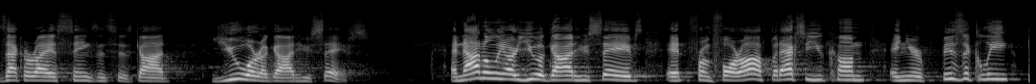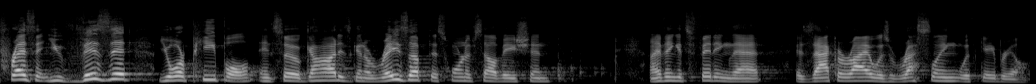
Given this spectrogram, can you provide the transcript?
Zechariah sings and says, God, you are a God who saves. And not only are you a God who saves it from far off, but actually you come and you're physically present. You visit your people. And so God is going to raise up this horn of salvation. And I think it's fitting that as Zechariah was wrestling with Gabriel,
